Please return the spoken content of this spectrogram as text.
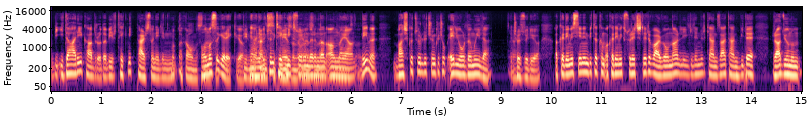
bir idari kadroda bir teknik personelinin mutlaka olması, olması gerekiyor. Bir yani bütün teknik sorunlarından anlayan değil mi? Başka türlü çünkü çok el yordamıyla evet. çözülüyor. Akademisyenin bir takım akademik süreçleri var ve onlarla ilgilenirken zaten bir de radyonun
